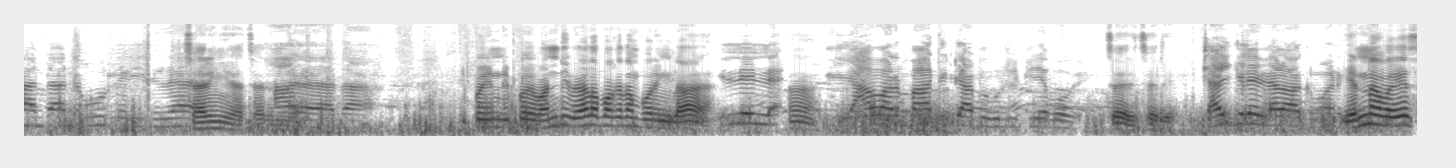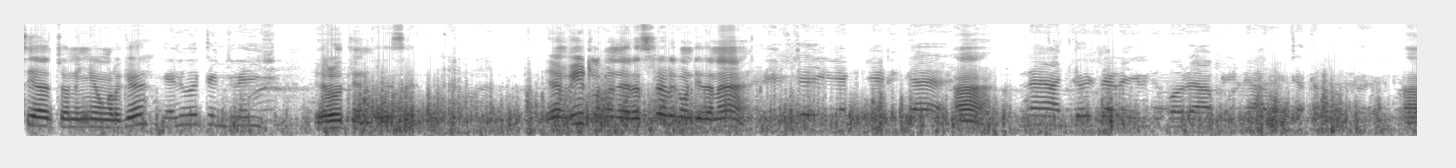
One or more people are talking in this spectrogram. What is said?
அந்த அந்த ஊர் தெரியுதுல்ல. சரிங்கய்யா சரிங்க. அது அதான். இப்போ இப்போ வண்டி வேலை பார்க்க தான் போகிறீங்களா இல்லை இல்லை. வியாபாரம் பார்த்துட்டு அப்படி விட்டுட்டே போவேன். சரி சரி. சைக்கிளே வேலை பார்க்க மாட்டேன். என்ன வயசு சொன்னீங்க உங்களுக்கு? எழுபத்தஞ்சு வயசு. எழுபத்தி அஞ்சு வயசு. ஏன் வீட்டில் கொஞ்சம் ரெஸ்ட் எடுக்க வேண்டியதானே ரெஜிஸ்டர் எங்கே எடுக்க ஆ. இன்னும் அஞ்சு வருஷம் தானே இருக்க போகிறேன் அப்படின்னு சத்தம் ஆ.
